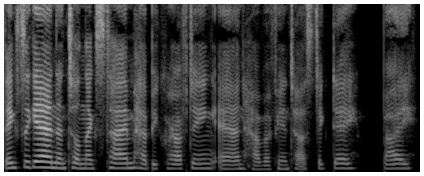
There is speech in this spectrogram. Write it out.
Thanks again. Until next time, happy crafting and have a fantastic day. Bye.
